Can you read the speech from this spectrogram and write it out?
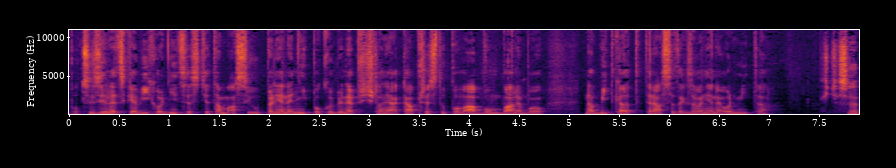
po cizinecké východní cestě tam asi úplně není, pokud by nepřišla nějaká přestupová bomba nebo nabídka, která se takzvaně neodmítá. Ještě se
